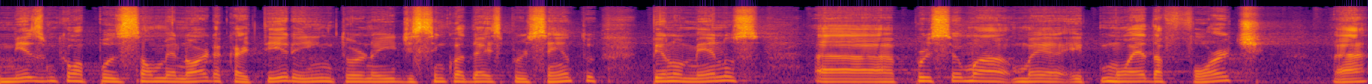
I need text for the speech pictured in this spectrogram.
mesmo que uma posição menor da carteira, em torno aí de 5 a 10%, pelo menos uh, por ser uma, uma moeda forte, né,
